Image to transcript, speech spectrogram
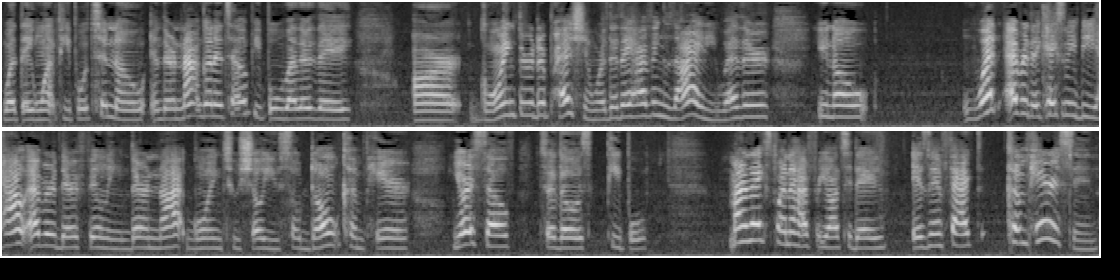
what they want people to know, and they're not going to tell people whether they are going through depression, whether they have anxiety, whether, you know, whatever the case may be, however they're feeling, they're not going to show you. So don't compare yourself to those people. My next point I have for y'all today is, in fact, comparison.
